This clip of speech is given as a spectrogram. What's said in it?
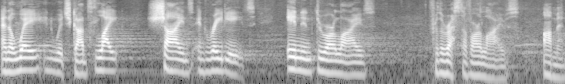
and a way in which God's light shines and radiates in and through our lives for the rest of our lives. Amen.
